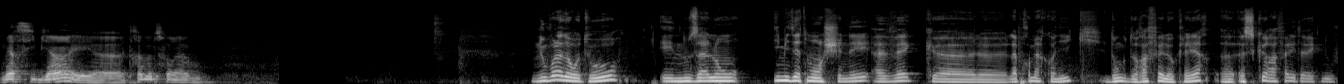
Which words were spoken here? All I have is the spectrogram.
Merci bien et très bonne soirée à vous. Nous voilà de retour et nous allons immédiatement enchaîner avec euh, la première chronique donc de Raphaël Auclair. Euh, est-ce que Raphaël est avec nous?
